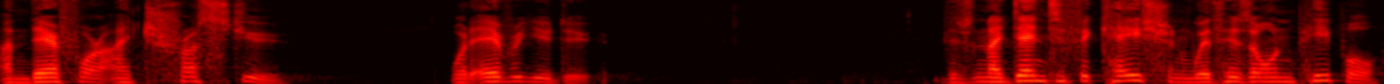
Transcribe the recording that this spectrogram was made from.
and therefore I trust you, whatever you do. There's an identification with his own people.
